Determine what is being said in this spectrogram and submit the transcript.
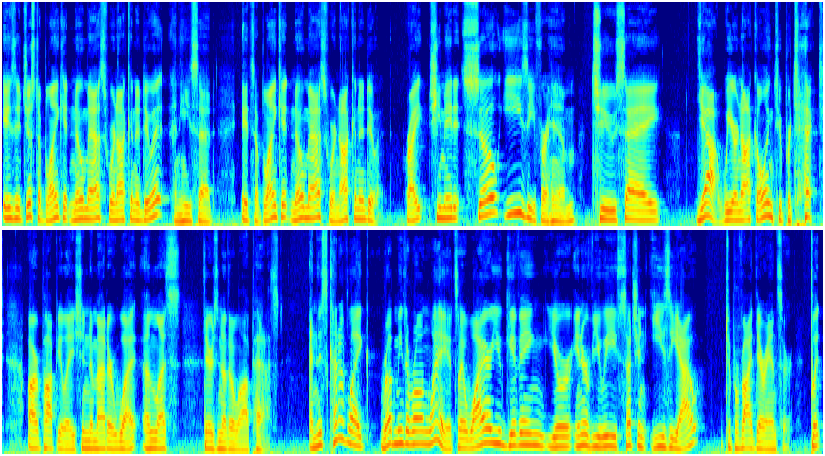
"Is it just a blanket no mass, we're not going to do it?" And he said, "It's a blanket no mass, we're not going to do it." Right? She made it so easy for him to say, yeah, we are not going to protect our population no matter what unless there's another law passed. And this kind of like rubbed me the wrong way. It's like, why are you giving your interviewee such an easy out to provide their answer? But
